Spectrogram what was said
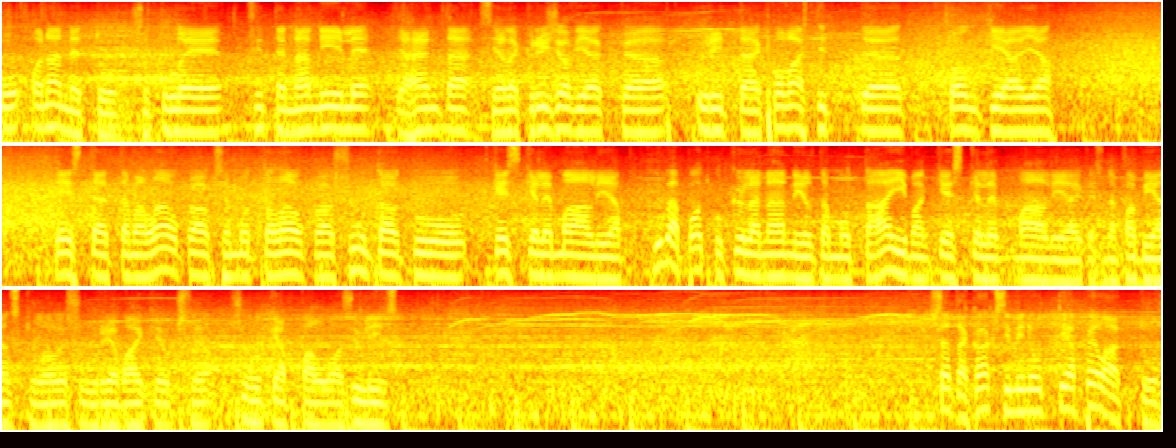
Vapaapotku on annettu. Se tulee sitten Nanille ja häntä siellä Kryjoviak yrittää kovasti tonkia ja estää tämän laukauksen, mutta laukaus suuntautuu keskelle maalia. Hyvä potku kyllä Nannilta, mutta aivan keskelle maalia, eikä siinä Fabianskilla ole suuria vaikeuksia sulkea palloa sylinsä. 102 minuuttia pelattu.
